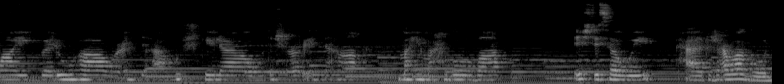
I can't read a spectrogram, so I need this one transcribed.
وما يقبلوها وعندها مشكلة وتشعر إنها ما هي محظوظة. إيش تسوي؟ حرجع وأقول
